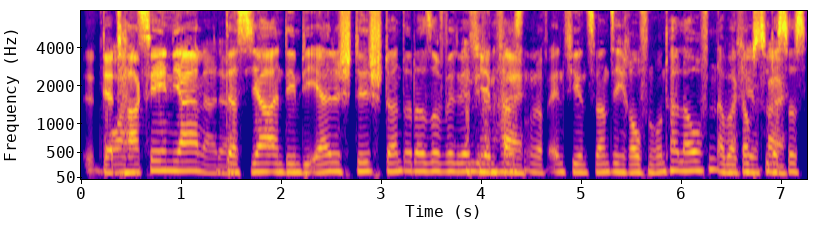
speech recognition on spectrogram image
äh, der Boah, Tag, zehn Jahren, Alter. das Jahr, an dem die Erde stillstand oder so, werden auf die dann heißen und auf N24 rauf und runter laufen. Aber auf glaubst du, Fall. dass das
